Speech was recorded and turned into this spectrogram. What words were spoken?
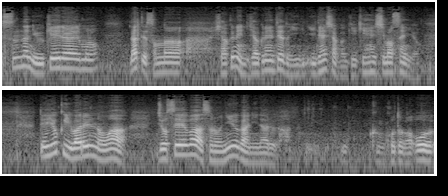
すんなに受け入れられるもの？だってそんな100年200年程度に遺伝子なんか激変しませんよ。でよく言われるのは女性はその乳がんになることが往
